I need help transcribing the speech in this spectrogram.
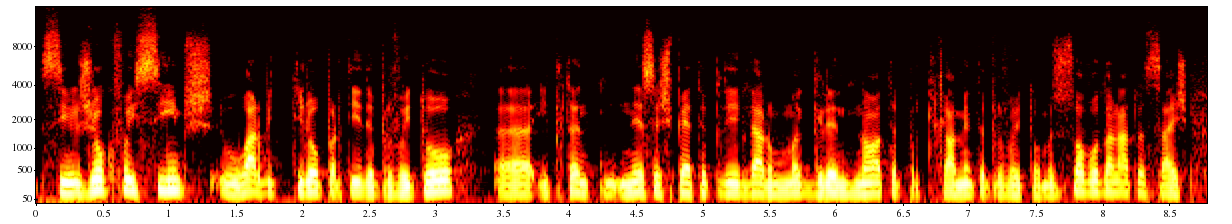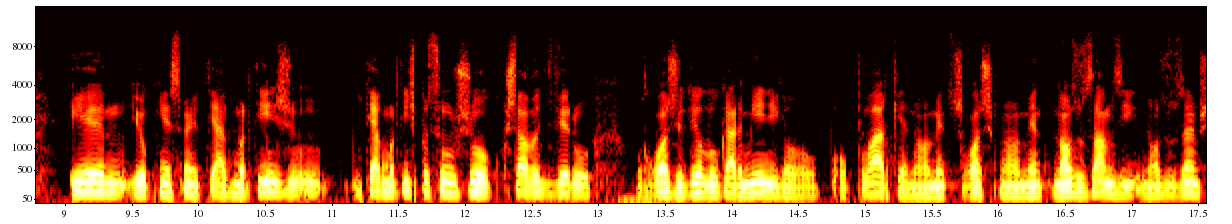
Sim, o jogo foi simples, o árbitro tirou partido, aproveitou uh, e, portanto, nesse aspecto eu podia lhe dar uma grande nota porque realmente aproveitou. Mas eu só vou dar nota 6. Eu, eu conheço bem o Tiago Martins, o, o, Tiago Martins passou o jogo, gostava de ver o, o relógio dele, o Garmin, ou o Polar, que é normalmente os relógios que normalmente nós usamos e nós usamos,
